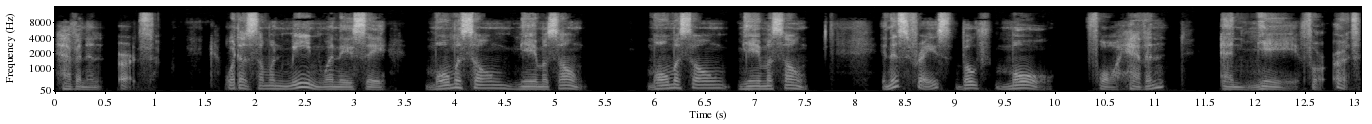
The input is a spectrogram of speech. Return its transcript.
heaven and earth. What does someone mean when they say momasong miemasong? Momasong miemasong. In this phrase, both mo for heaven and mie for earth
